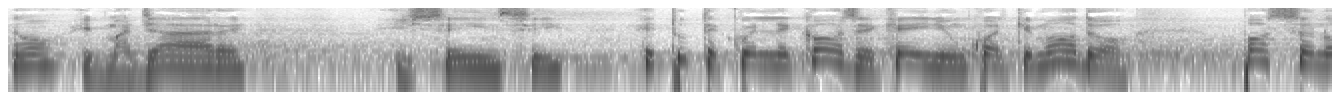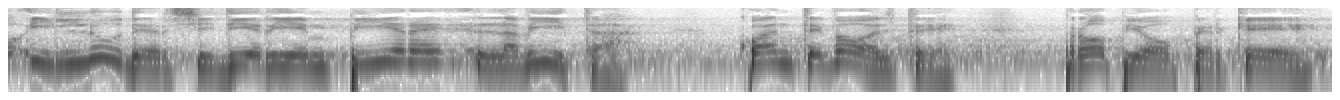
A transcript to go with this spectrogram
no? il mangiare, i sensi e tutte quelle cose che in un qualche modo possono illuderci di riempire la vita. Quante volte, proprio perché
